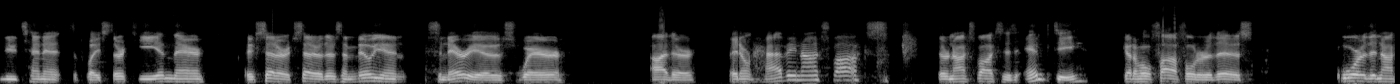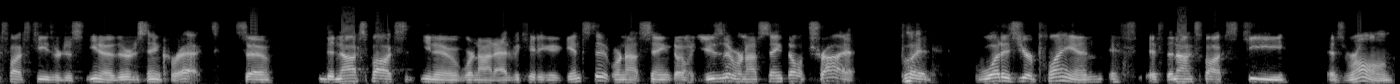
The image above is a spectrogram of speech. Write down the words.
new tenant to place their key in there, et cetera, et cetera. There's a million scenarios where either they don't have a Knox box, their Knox box is empty, got a whole file folder of this, or the Knox box keys are just, you know, they're just incorrect. So the Knox box, you know, we're not advocating against it. We're not saying don't use it. We're not saying don't try it. But what is your plan if if the Knox box key is wrong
